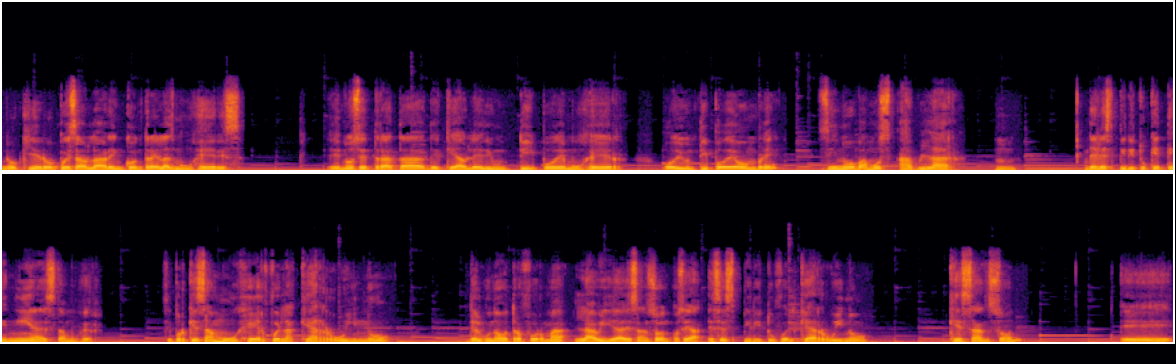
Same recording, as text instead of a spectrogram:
no quiero pues hablar en contra de las mujeres. Eh, no se trata de que hable de un tipo de mujer o de un tipo de hombre, sino vamos a hablar del espíritu que tenía esta mujer. Sí, porque esa mujer fue la que arruinó de alguna u otra forma la vida de Sansón. O sea, ese espíritu fue el que arruinó que Sansón, eh,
